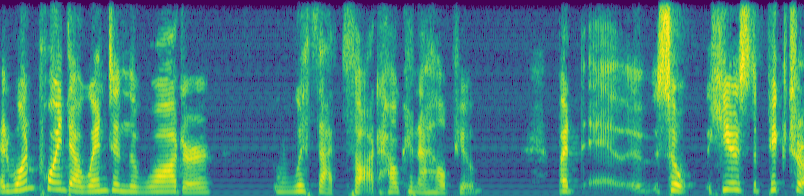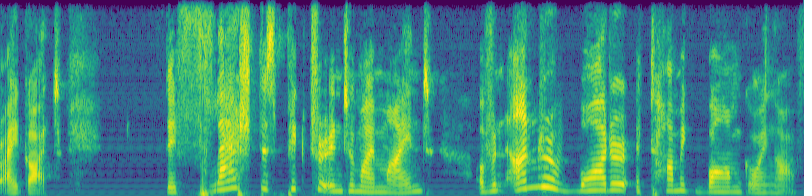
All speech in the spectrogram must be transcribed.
at one point, I went in the water with that thought how can i help you? But uh, so here's the picture i got. They flashed this picture into my mind of an underwater atomic bomb going off.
